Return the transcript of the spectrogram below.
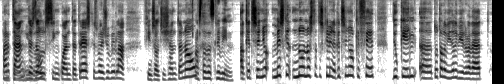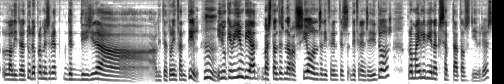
Per tant, des del 53 que es va jubilar fins al 69, Ha estat escrivint. aquest senyor, més que, no, no ha estat escrivint, aquest senyor el que ha fet, diu que ell eh, tota la vida li havia agradat la literatura, però més aviat de, dirigida a, a literatura infantil. Mm. I diu que havia enviat bastantes narracions a diferents, diferents editors, però mai li havien acceptat els llibres.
